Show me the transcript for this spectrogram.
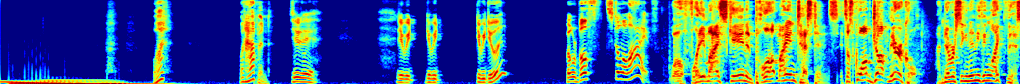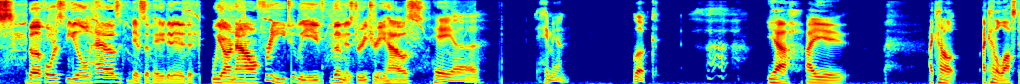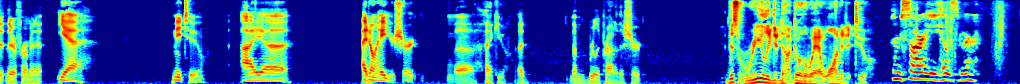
What? What happened? Did we, did we, did we, did we do it? But we're both still alive. Well, flay my skin and pull out my intestines. It's a squamp jump miracle. I've never seen anything like this. The force field has dissipated. We are now free to leave the Mystery Treehouse. Hey, uh, Hey, man. Look, Yeah, I I kind of I kind of lost it there for a minute. yeah. Me too. I, uh. I don't hate your shirt. Uh, thank you. I, I'm really proud of this shirt. This really did not go the way I wanted it to. I'm sorry, Hillsmer.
